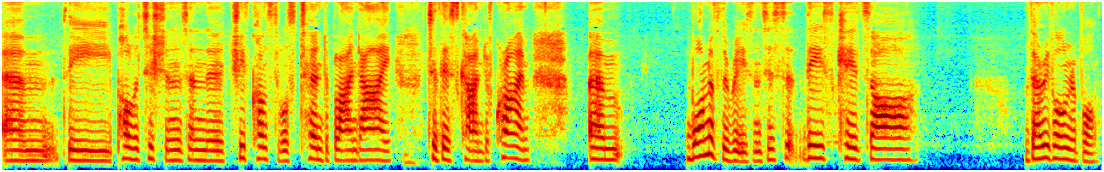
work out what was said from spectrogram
um, the politicians and the chief constables turned a blind eye to this kind of crime. Um, one of the reasons is that these kids are very vulnerable.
